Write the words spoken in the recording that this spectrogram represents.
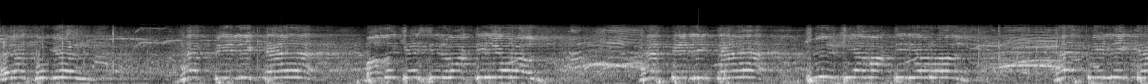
Evet bugün hep birlikte Balıkesir vakti diyoruz. Hep birlikte Türkiye vakti diyoruz. Hep birlikte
